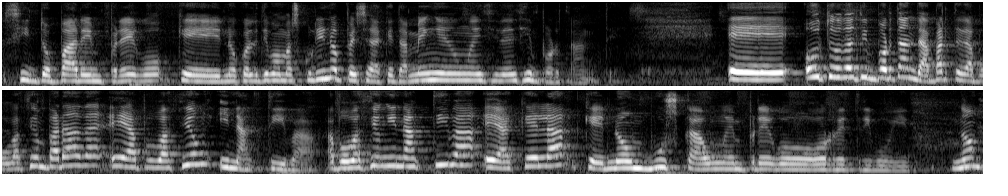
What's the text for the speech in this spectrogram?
sin topar emprego que no colectivo masculino, pese a que tamén é unha incidencia importante. Eh, outro dato importante, aparte da poboación parada, é a poboación inactiva. A poboación inactiva é aquela que non busca un emprego retribuído. Non?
